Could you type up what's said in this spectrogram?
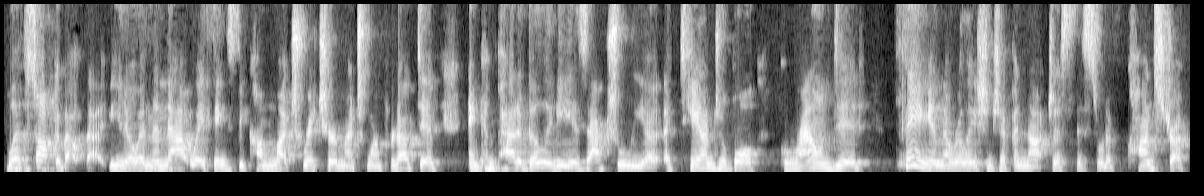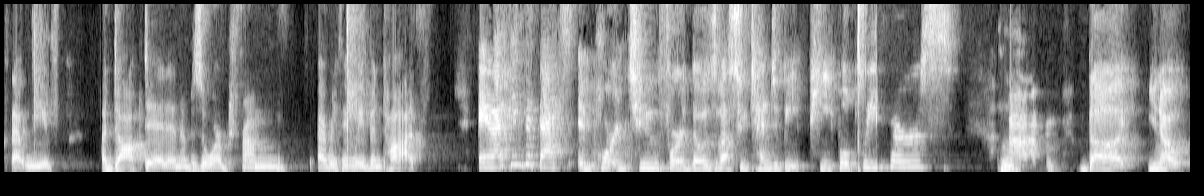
Let's mm-hmm. talk about that, you know, and then that way things become much richer, much more productive and compatible compatibility is actually a, a tangible, grounded thing in the relationship and not just this sort of construct that we've adopted and absorbed from everything we've been taught. And I think that that's important too for those of us who tend to be people pleasers. Mm. Um, the, you know,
